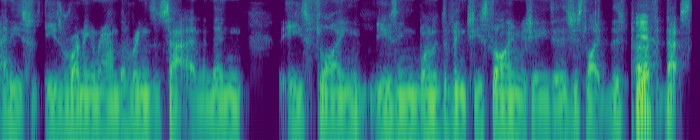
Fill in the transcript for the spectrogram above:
and he's he's running around the rings of Saturn and then he's flying using one of Da Vinci's flying machines and it's just like this Yeah. perfect that's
